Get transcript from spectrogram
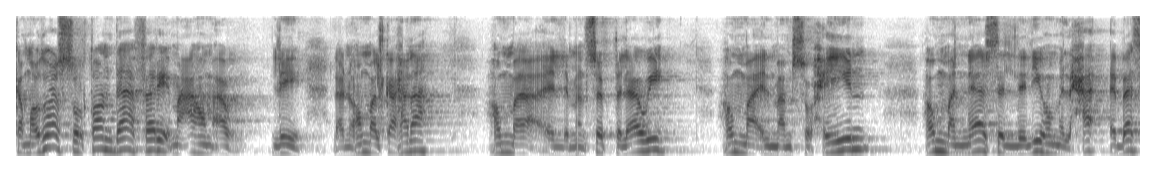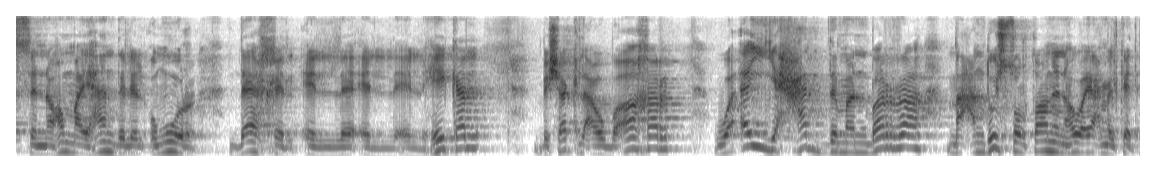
كان موضوع السلطان ده فارق معاهم قوي. ليه؟ لأن هم الكهنة هم اللي من سبط لاوي هم الممسوحين هم الناس اللي ليهم الحق بس إن هم يهندل الأمور داخل ال ال الهيكل بشكل أو بآخر. وأي حد من بره ما عندوش سلطان إن هو يعمل كده.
